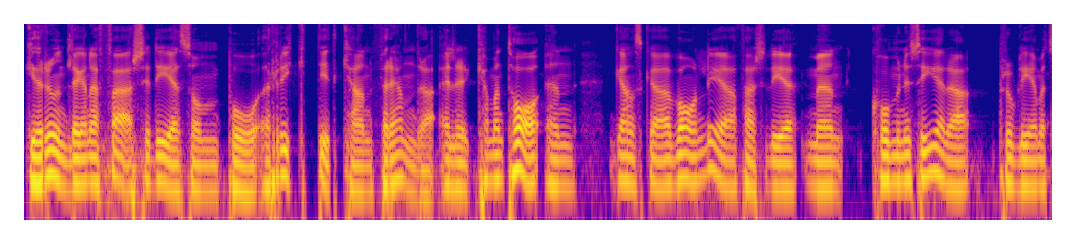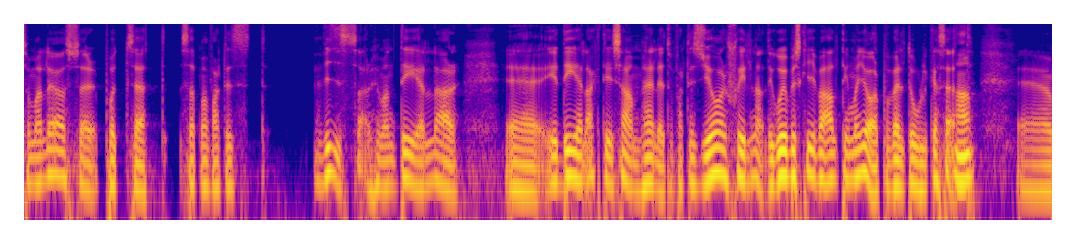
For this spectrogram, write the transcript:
grundläggande affärsidé som på riktigt kan förändra? Eller kan man ta en ganska vanlig affärsidé men kommunicera problemet som man löser på ett sätt så att man faktiskt visar hur man delar, eh, är delaktig i samhället och faktiskt gör skillnad. Det går ju att beskriva allting man gör på väldigt olika sätt. Ja. Eh,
